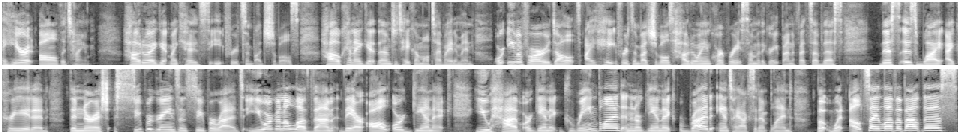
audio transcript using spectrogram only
I hear it all the time. How do I get my kids to eat fruits and vegetables? How can I get them to take a multivitamin? Or even for our adults, I hate fruits and vegetables. How do I incorporate some of the great benefits of this? This is why I created the Nourish Super Greens and Super Reds. You are going to love them. They are all organic. You have organic green blend and an organic red antioxidant blend. But what else I love about this?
